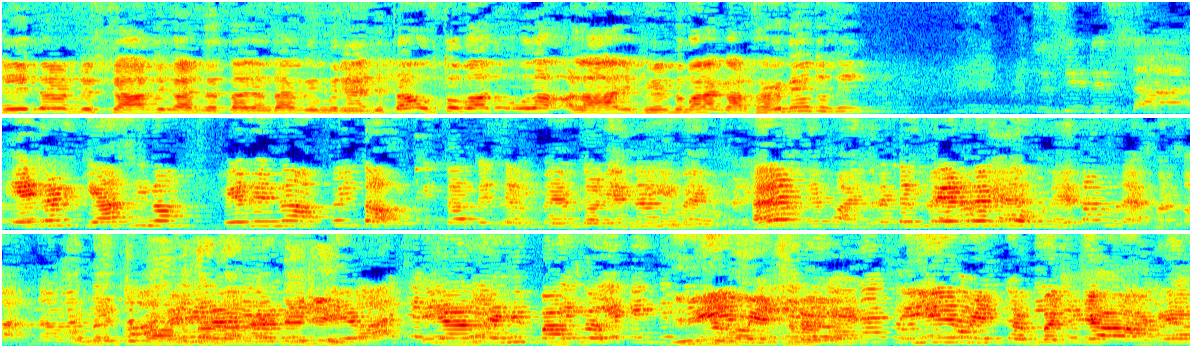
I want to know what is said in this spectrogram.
ਜੇਕਰ ਡਿਸਚਾਰਜ ਕਰ ਦਿੱਤਾ ਜਾਂਦਾ ਕੋਈ ਮਰੀਜ਼ ਤਾਂ ਉਸ ਤੋਂ ਬਾਅਦ ਉਹਦਾ ਇਲਾਜ ਫਿਰ ਦੁਬਾਰਾ ਕਰ ਸਕਦੇ ਹੋ ਤੁਸੀਂ? ਤੁਸੀਂ ਡਿਸਟਾਰ ਇਹਨਾਂ ਨੇ ਕਿਹਾ ਸੀ ਨਾ ਫਿਰ ਇਹਨਾਂ ਆਪੇ ਹੀ ਦਾਖਲ ਕੀਤਾ ਤੇ ਨਹੀਂ ਚੱਲ ਮੈਮ ਗਲੀ ਇਹਨਾਂ ਨੂੰ ਮੈਂ ਹੈ? ਤੇ ਫਾਈਲ ਤੇ ਫਿਰ ਮੈਂ ਹੁਣੇ ਤੁਹਾਨੂੰ ਰੈਫਰ ਕਰਨਾ ਵਾ। ਉਹਨੇ ਜਵਾਬ ਨਹੀਂ, ਤੁਹਾਡਾ ਨਹੀਂ, ਰਹਿੰਦੇ ਜੀ। ਇਹ ਆਂਦੇ ਸੀ ਬਸ ਇਹ ਕਹਿੰਦੇ 20 ਮਿੰਟ 30 ਮਿੰਟ ਬੱਚਾ ਆ ਗਿਆ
